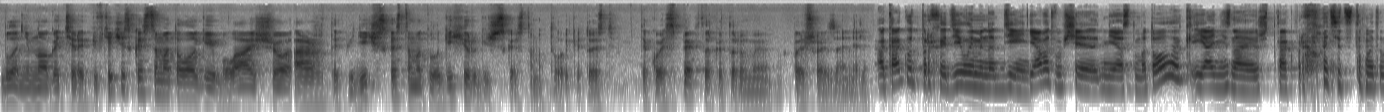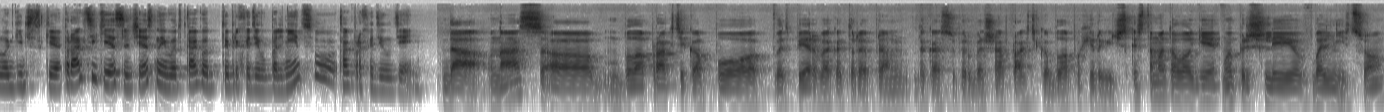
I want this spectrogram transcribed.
было немного терапевтической стоматологии, была еще ортопедическая стоматология, хирургическая стоматология. То есть такой спектр, который мы большой заняли. А как вот проходил именно день? Я вот вообще не стоматолог, я не знаю, как проходят стоматологические практики, если честно. И вот как вот ты приходил в больницу, как проходил день? Да, у нас э, была практика по... Вот первая, которая прям такая супер большая практика была по хирургической стоматологии. Мы пришли в больницу,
